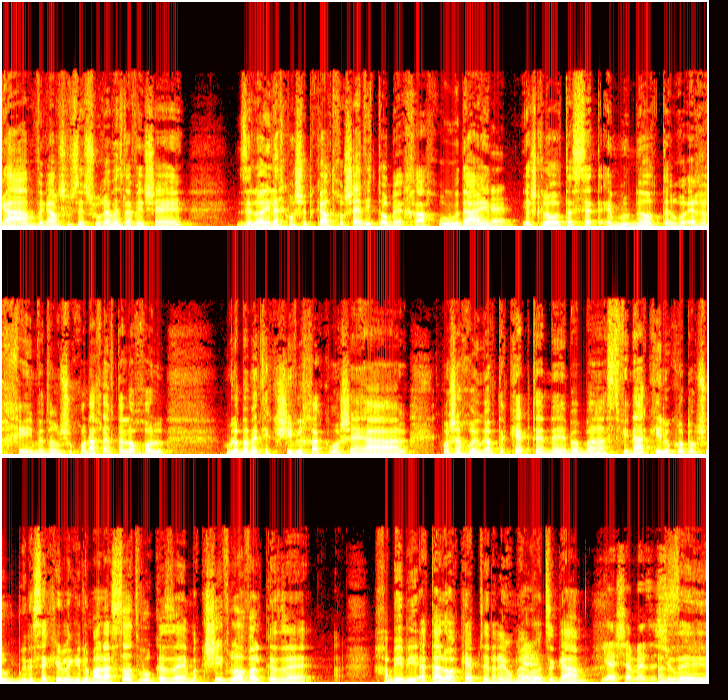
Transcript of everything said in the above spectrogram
גם וגם אני חושב שזה איזשהו רמז להבין שזה לא ילך כמו שפיקארד חושב איתו בהכרח הוא עדיין כן. יש לו את הסט אמונות ערכים ודברים שהוא חונך להם אתה לא יכול. הוא לא באמת יקשיב לך כמו שה... כמו שאנחנו רואים גם את הקפטן אה, בספינה כאילו כל פעם שהוא מנסה כאילו להגיד לו מה לעשות והוא כזה מקשיב לו אבל כזה חביבי אתה לא הקפטן הרי הוא אומר כן. לו את זה גם. יש שם איזשהו אה,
